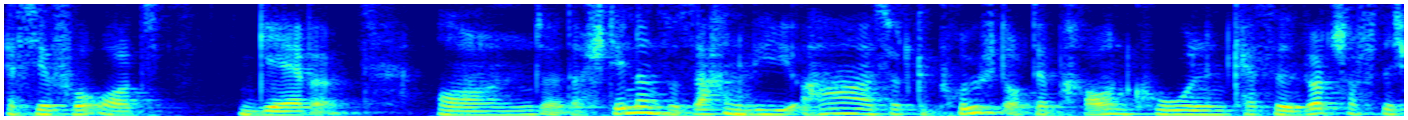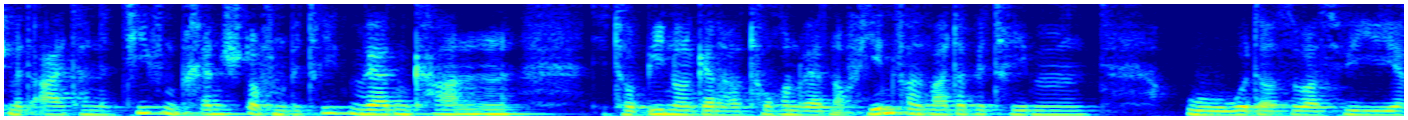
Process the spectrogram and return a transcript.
es hier vor Ort gäbe. Und äh, da stehen dann so Sachen wie, ah, es wird geprüft, ob der Braunkohlenkessel wirtschaftlich mit alternativen Brennstoffen betrieben werden kann. Die Turbinen und Generatoren werden auf jeden Fall weiter betrieben. Oder sowas wie,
